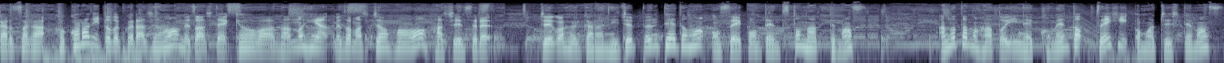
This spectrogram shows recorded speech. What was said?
明るさが心に届くラジオを目指して今日は何の日や目覚まし情報を発信する。15分から20分程度の音声コンテンツとなってます。あなたのハートいいねコメントぜひお待ちしてます。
